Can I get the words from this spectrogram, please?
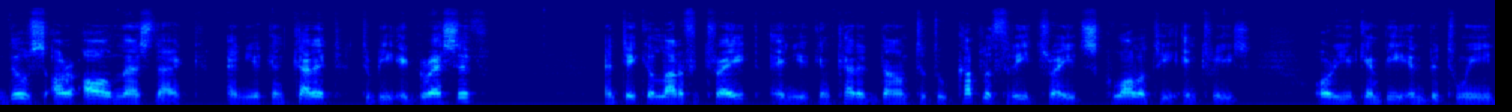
Those are all Nasdaq, and you can cut it to be aggressive and take a lot of a trade and you can cut it down to a couple of three trades quality entries or you can be in between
